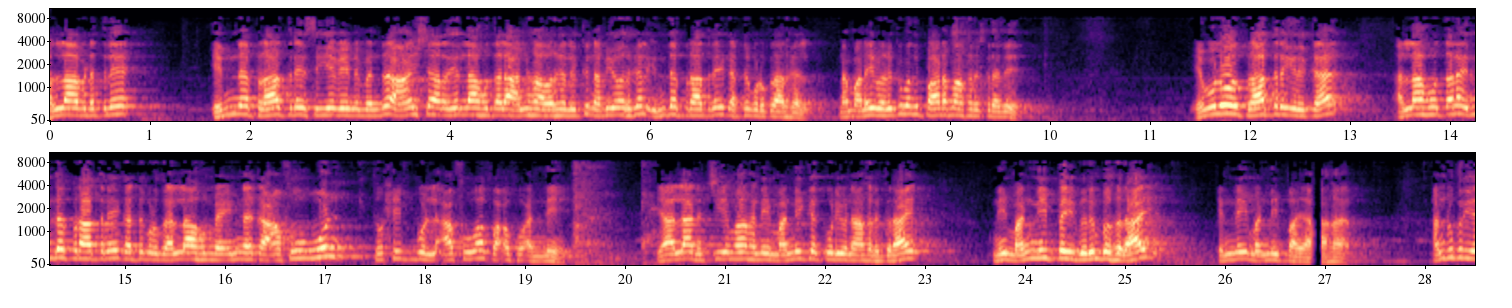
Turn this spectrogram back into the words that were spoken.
அல்லாவிடத்திலே என்ன பிரார்த்தனை செய்ய வேண்டும் என்று ஆயிஷா ரஜில்லாஹு தலா அன்ஹா அவர்களுக்கு நபியவர்கள் இந்த பிரார்த்தனையை கற்றுக் கொடுக்கிறார்கள். நம் அனைவருக்கும் அது பாடமாக இருக்கிறது. எவ்வளவு பிரார்த்தனை இருக்க அல்லாஹு தாலா இந்த பிரார்த்தனையை கற்றுக் கொடுக்குற அல்லாஹுமே இன்னக்கு அஃபுவுன் துஹிப்புல் அஃபுவ ஃபஃபு அன்னி. யா அல்லாஹ் நிச்சயமாக நீ மன்னிக்க கூடியவனாக இருக்கிறாய். நீ மன்னிப்பை விரும்புகிறாய். என்னை மன்னிப்பாயாக. அன்புக்குரிய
